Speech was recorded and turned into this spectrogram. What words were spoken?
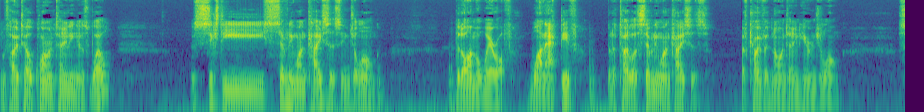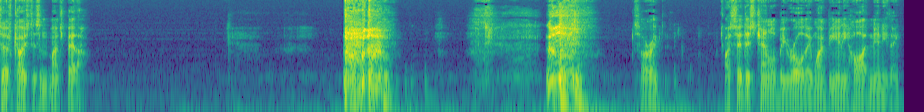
with hotel quarantining as well. There's 60, 71 cases in Geelong that I'm aware of. One active, but a total of 71 cases of COVID 19 here in Geelong. Surf Coast isn't much better. Sorry. I said this channel will be raw, there won't be any hiding anything.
